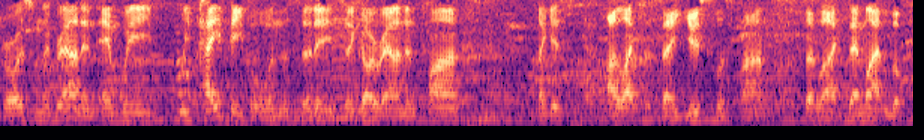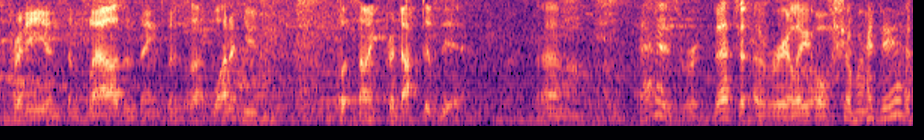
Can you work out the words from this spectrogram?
grows from the ground. And, and we, we pay people in the city to go around and plant, I guess I like to say useless plants, but like they might look pretty and some flowers and things, but it's like, why don't you put something productive there? Um, That is re- that's a really awesome idea.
